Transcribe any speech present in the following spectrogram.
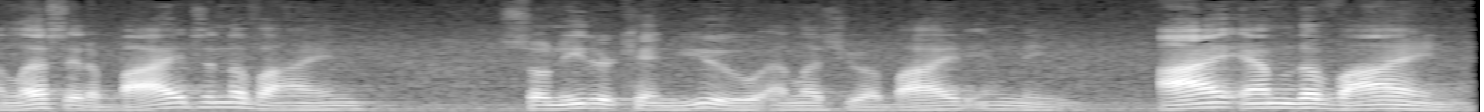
unless it abides in the vine, so neither can you unless you abide in me. I am the vine,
